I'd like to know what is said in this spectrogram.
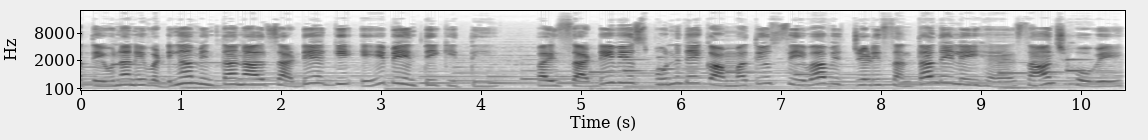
ਅਤੇ ਉਹਨਾਂ ਨੇ ਵੱਡੀਆਂ ਮਿੰਤਾਂ ਨਾਲ ਸਾਡੇ ਅੱਗੇ ਇਹ ਬੇਨਤੀ ਕੀਤੀ ਭਾਈ ਸਾਡੇ ਵੀ ਉਸ ਪੁੰਨ ਦੇ ਕੰਮ ਅਤੇ ਉਸ ਸੇਵਾ ਵਿੱਚ ਜਿਹੜੀ ਸੰਤਾਂ ਦੇ ਲਈ ਹੈ, ਸਾਂਝ ਹੋਵੇ।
